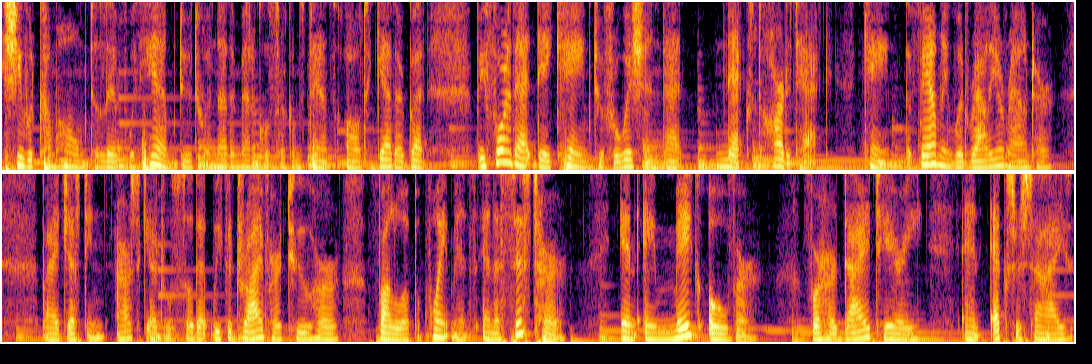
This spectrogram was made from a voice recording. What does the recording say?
she would come home to live with him due to another medical circumstance altogether. But before that day came to fruition, that next heart attack came, the family would rally around her by adjusting our schedules so that we could drive her to her follow up appointments and assist her in a makeover for her dietary and exercise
